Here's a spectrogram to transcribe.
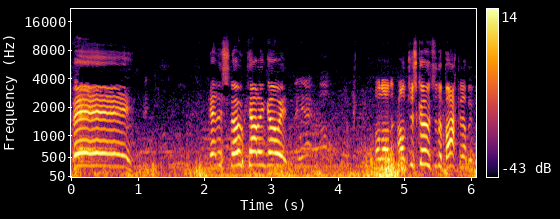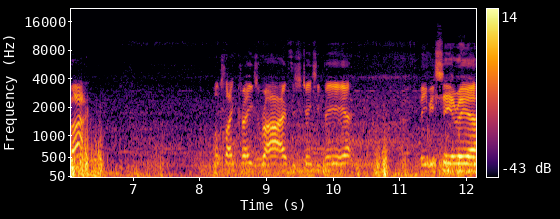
Hey! Get the snow cannon going! Hold on, I'll just go to the back and I'll be back. Looks like Craig's arrived, there's JCB here. BBC are here.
